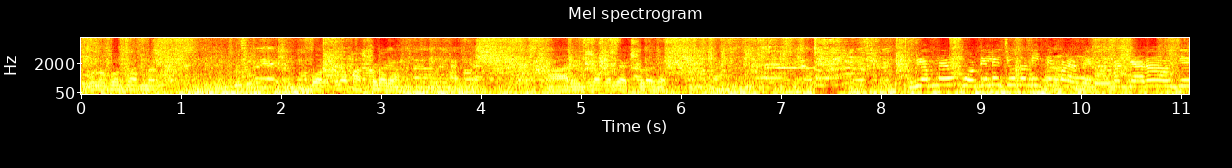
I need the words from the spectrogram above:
এগুলো পড়বে আপনার বড়গুলো পাঁচশো টাকা। আর এগুলো পড়বে একশো টাকা। আপনারা হোটেলের জন্য নিতে হ্যাঁ, পারবেন। আবার যারা ওই যে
